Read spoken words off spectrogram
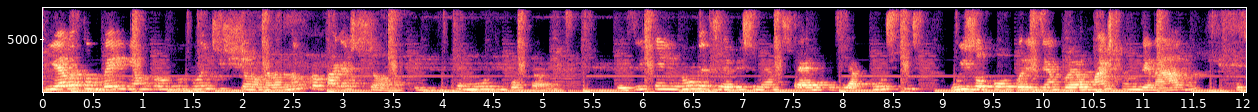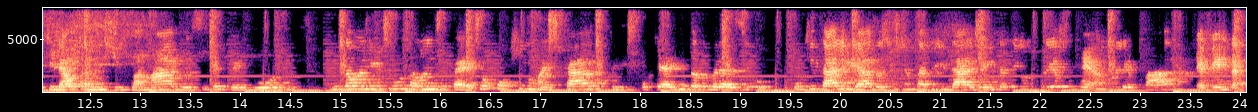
E ela também é um produto anti-chama, ela não propaga chama, isso é muito importante. Existem inúmeros revestimentos térmicos e acústicos. O isopor, por exemplo, é o mais condenado, porque ele é altamente inflamável, super perigoso. Então a gente usa Landpet, é um pouquinho mais caro, Cris, porque ainda no Brasil o que está ligado à sustentabilidade ainda tem um preço um pouquinho é. elevado. É verdade.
